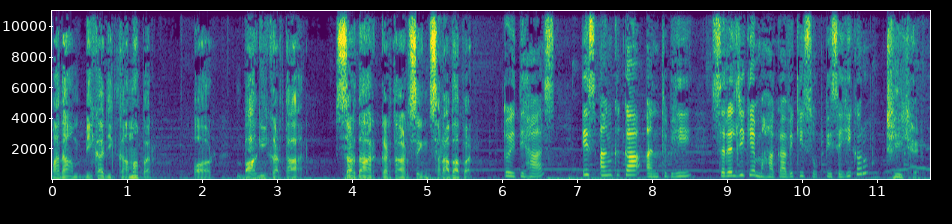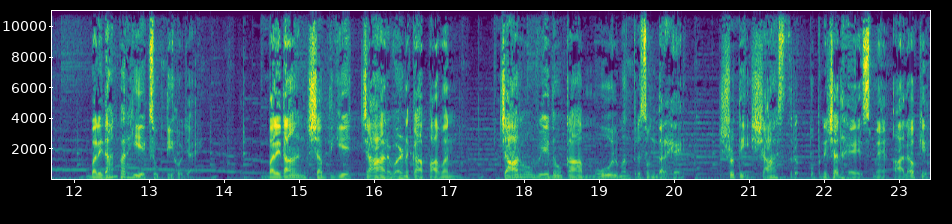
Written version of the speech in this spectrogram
मादाम बीकाजी कामा पर और बागी करतार सरदार करतार सिंह सराभा पर। तो इतिहास इस अंक का अंत भी सरल जी के महाकाव्य की सूक्ति से ही करो। ठीक है बलिदान पर ही एक सूक्ति हो जाए। बलिदान शब्द ये चार वर्ण का पावन चारों वेदों का मूल मंत्र सुंदर है। श्रुति शास्त्र उपनिषद है इसमें आलोकित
